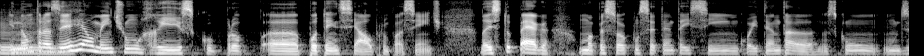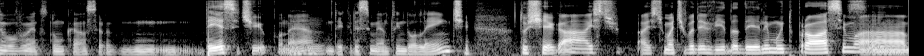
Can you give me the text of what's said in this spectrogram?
hum. e não hum. trazer realmente um risco pro, uh, potencial para um paciente. Daí se tu pega uma pessoa com 75, 80 anos com um desenvolvimento de um câncer desse tipo, né, uhum. de crescimento indolente, tu chega à esti estimativa de vida dele muito próxima a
